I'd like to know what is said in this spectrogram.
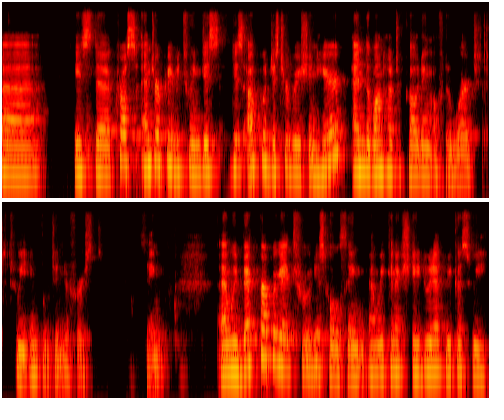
uh, is the cross entropy between this, this output distribution here and the one-hot coding of the word that we input in the first thing. And we backpropagate through this whole thing. And we can actually do that because we,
